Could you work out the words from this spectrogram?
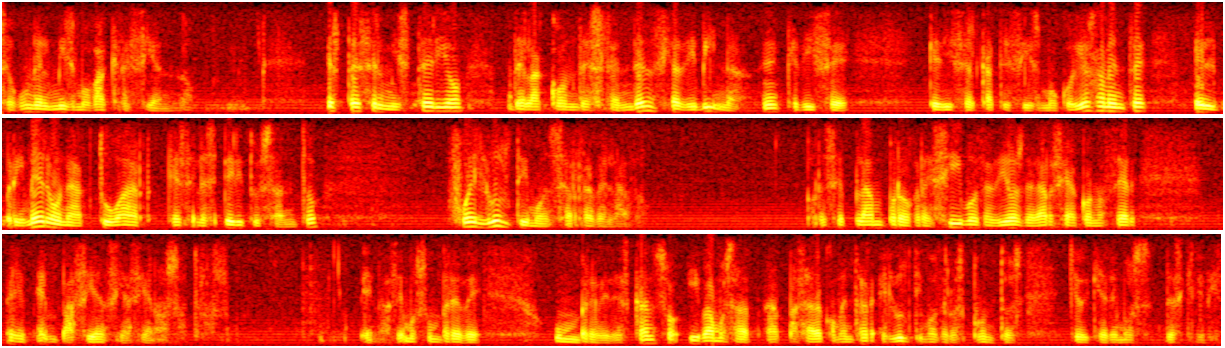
según él mismo va creciendo. Este es el misterio de la condescendencia divina ¿eh? que dice que dice el catecismo. Curiosamente, el primero en actuar, que es el Espíritu Santo, fue el último en ser revelado. Por ese plan progresivo de Dios de darse a conocer eh, en paciencia hacia nosotros. Bien, hacemos un breve, un breve descanso y vamos a, pasar a comentar el último de los puntos que hoy queremos describir,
